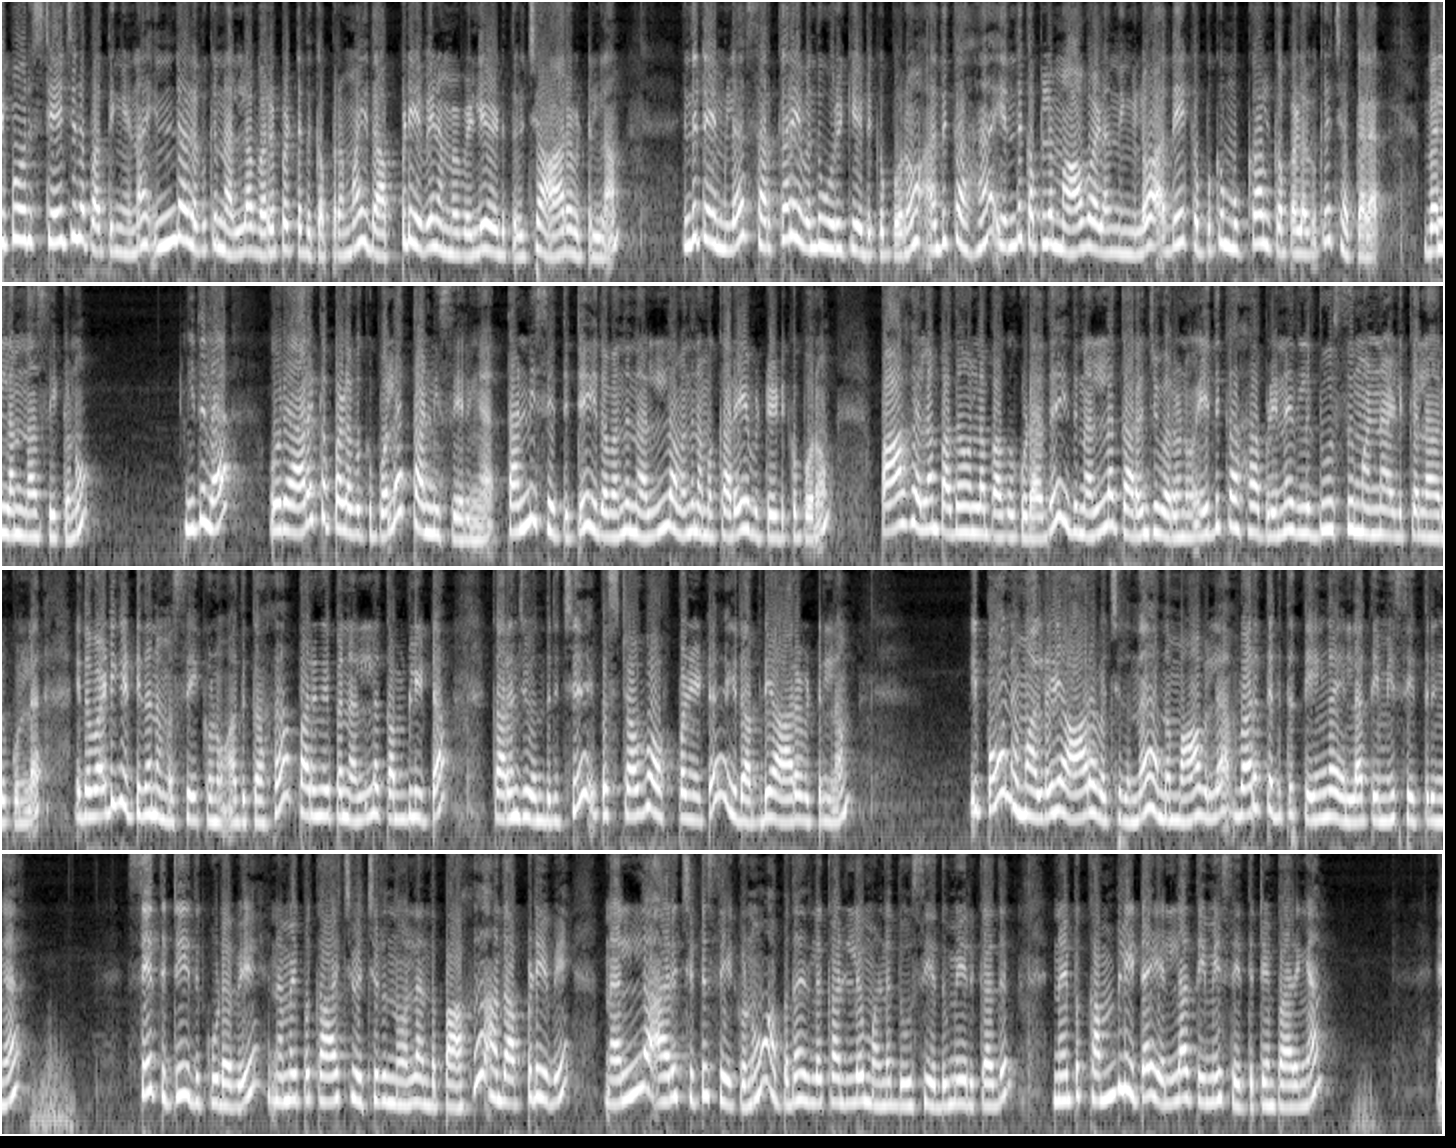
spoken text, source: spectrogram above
இப்போ ஒரு ஸ்டேஜில் பார்த்தீங்கன்னா இந்த அளவுக்கு நல்லா வறுப்பட்டதுக்கு அப்புறமா இதை அப்படியே நம்ம வெளியே எடுத்து வச்சு ஆற விட்டுடலாம். இந்த டைமில் சர்க்கரையை வந்து உருக்கி எடுக்க போகிறோம் அதுக்காக எந்த கப்பில் மாவு அளந்தீங்களோ அதே கப்புக்கு முக்கால் கப் அளவுக்கு சர்க்கரை. வெல்லம் தான் சேர்க்கணும். இதில் ஒரு அரைக்கப் அளவுக்கு போல் தண்ணி சேருங்க. தண்ணி சேர்த்துட்டு இதை வந்து நல்லா வந்து நம்ம கரையை விட்டு எடுக்க போகிறோம் பாகெல்லாம் பதம் எல்லாம் பார்க்கக்கூடாது. இது நல்லா கரைஞ்சி வரணும். எதுக்காக அப்படின்னா இதில் தூசு மண் அழுக்கெல்லாம் இருக்கும்ல இதை வடிகட்டி தான் நம்ம சேர்க்கணும். அதுக்காக பாருங்கள் இப்போ நல்லா கம்ப்ளீட்டாக கரைஞ்சி வந்துருச்சு. இப்போ ஸ்டவ் ஆஃப் பண்ணிவிட்டு இதை அப்படியே ஆற விட்டுடலாம். இப்போ நம்ம ஆல்ரெடி ஆற வச்சுருந்த அந்த மாவில் வறுத்தெடுத்த தேங்காய் எல்லாத்தையுமே சேர்த்துருங்க. சேர்த்துட்டு இது கூடவே நம்ம இப்போ காய்ச்சி வச்சுருந்தோம்ல அந்த பாகு அதை அப்படியே நல்லா அரைச்சிட்டு சேர்க்கணும். அப்போ தான் இதில் கல் மண் தூசி எதுவுமே இருக்காது. நான் இப்போ கம்ப்ளீட்டாக எல்லாத்தையுமே சேர்த்துட்டேன் பாருங்கள்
